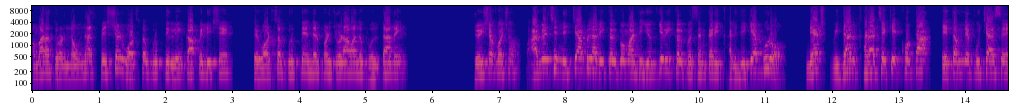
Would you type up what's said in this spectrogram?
અમારા ધોરણ નવના સ્પેશિયલ વોટ્સઅપ ગ્રુપની લિંક આપેલી છે. તે વોટ્સઅપ ગ્રુપની અંદર પણ જોડાવાનું ભૂલતા નહીં. જોઈ શકો છો. આગળ છે, નીચે આપેલા વિકલ્પોમાંથી યોગ્ય વિકલ્પ પસંદ કરી ખાલી જગ્યા પૂરો. નેક્સ્ટ વિધાન ખરા છે કે ખોટા એ તમને પૂછાશે.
